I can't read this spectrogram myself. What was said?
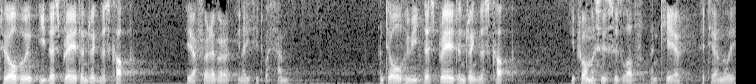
To all who eat this bread and drink this cup, they are forever united with him. And to all who eat this bread and drink this cup, he promises his love and care eternally.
